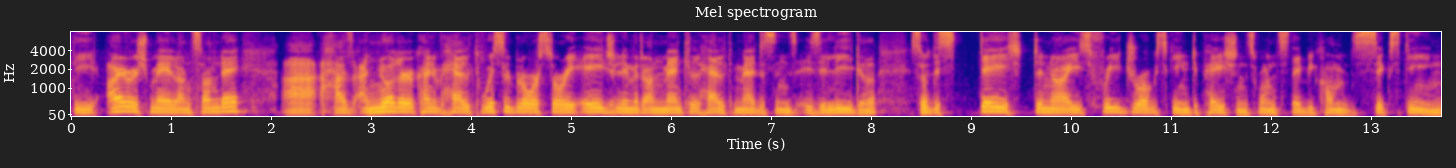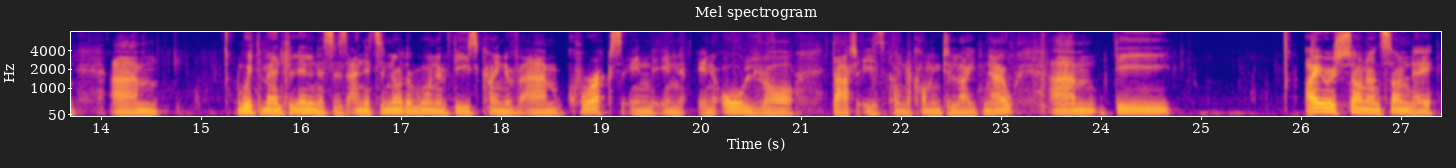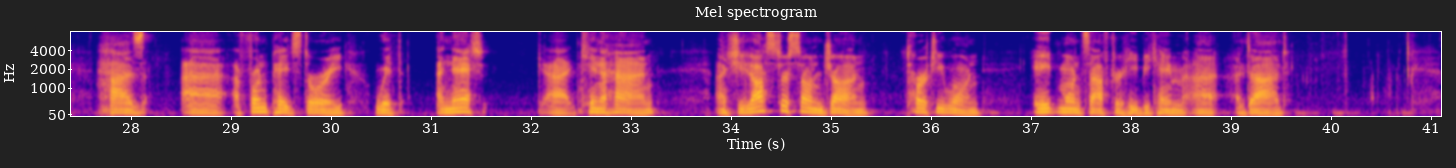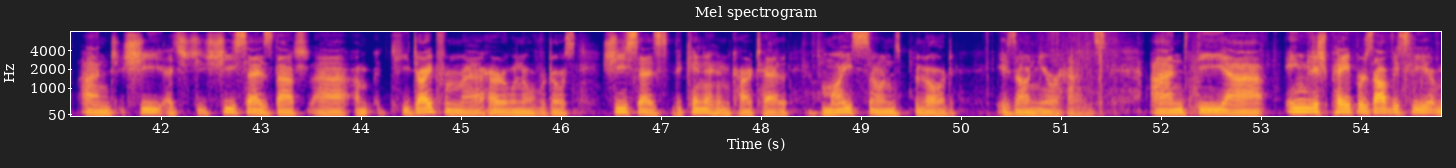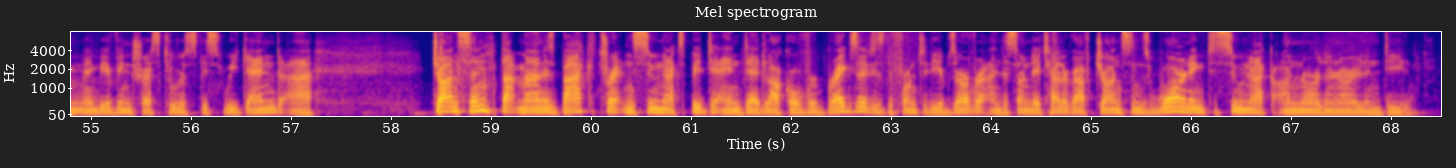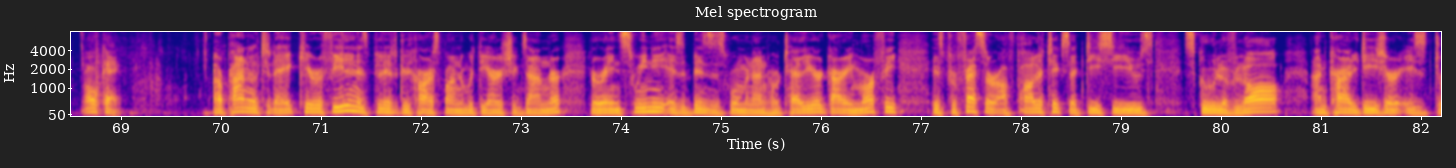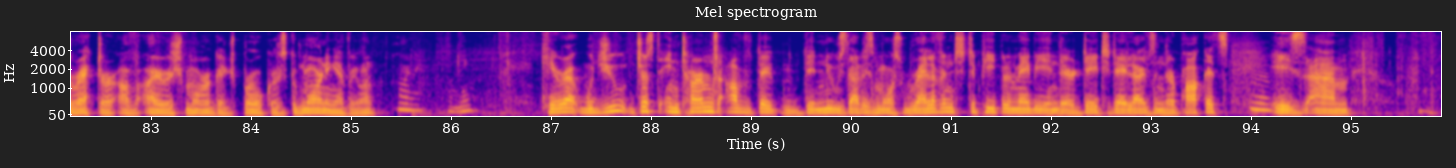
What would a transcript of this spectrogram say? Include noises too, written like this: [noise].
The Irish Mail on Sunday uh, has another kind of health whistleblower story. Age limit on mental health medicines is illegal. So the state denies free drug scheme to patients once they become 16. Um, with mental illnesses, and it's another one of these kind of um, quirks in, in, in old law that is kind of coming to light now. Um, the Irish Sun on Sunday has uh, a front page story with Annette uh, Kinahan, and she lost her son John, 31, eight months after he became a, dad and she uh, she, she says that uh, um, he died from a heroin overdose. She says the Kinahan cartel, my son's blood is on your hands. And the uh, English papers, obviously, maybe of interest to us this weekend. Johnson, that man is back, threatens Sunak's bid to end deadlock over Brexit, is the front of the Observer and the Sunday Telegraph. Johnson's warning to Sunak on Northern Ireland deal. Okay. Our panel today, Ciara Phelan is political correspondent with the Irish Examiner. Lorraine Sweeney is a businesswoman and hotelier. Gary Murphy is professor of politics at DCU's School of Law. And Karl Deeter is director of Irish Mortgage Brokers. Good morning, everyone. Morning. morning. Ciara, would you just in terms of the the news that is most relevant to people, maybe in their day to day lives in their pockets, mm. is um,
